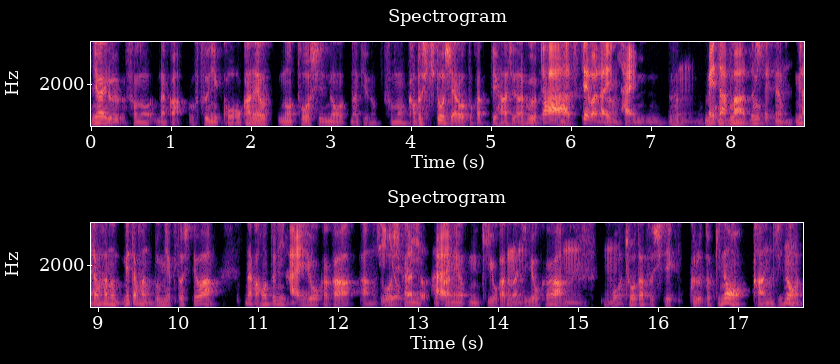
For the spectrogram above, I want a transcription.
いわゆる、その、なんか、普通にこう、お金をの投資の、なんていうの、その、株式投資やろうとかっていう話じゃなく、ああ、そではない。のはい。うんうんメタファーとしてですね文メタファーの、メタファーの文脈としては、なんか本当にはい事業家が、あの、事業家と投資家にお金を、うん、企業家とか事業家が、こう調達してくる時の感じの、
